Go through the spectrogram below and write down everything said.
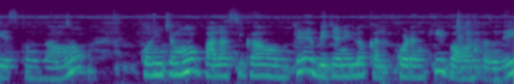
చేసుకుంటున్నాము. కొంచెము పలసగా ఉంటే బిర్యానీలో కలుపుకోవడానికి బాగుంటుంది.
